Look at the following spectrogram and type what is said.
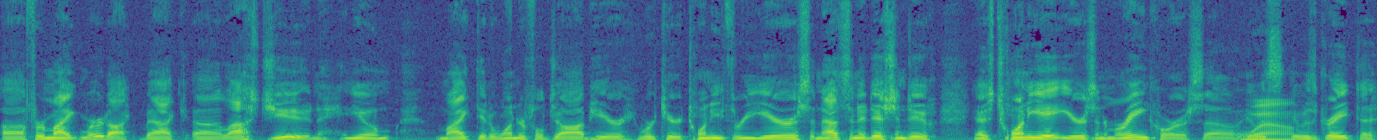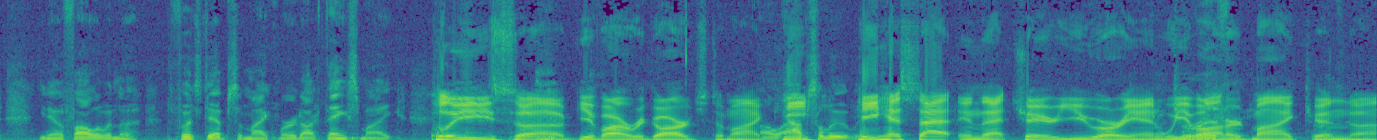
uh, for Mike Murdoch back uh, last June, and you know Mike did a wonderful job here. He worked here 23 years, and that's in addition to you know, his 28 years in the Marine Corps. So it Wow. was it was great to you know follow in the footsteps of Mike Murdoch. Thanks, Mike. Please uh, give our regards to Mike. Oh, He- absolutely. He has sat in that chair you are in. We have honored Mike, and uh,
